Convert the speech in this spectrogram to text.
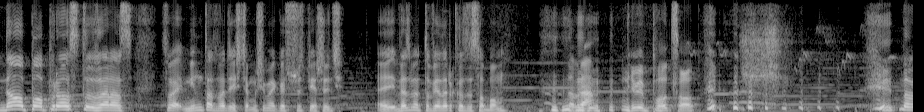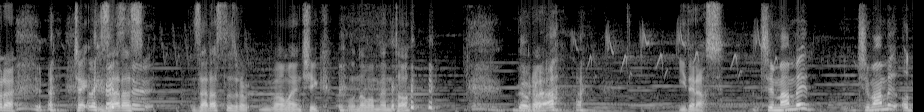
No po prostu zaraz. Słuchaj, minuta 20, musimy jakoś przyspieszyć. Ej, wezmę to wiaderko ze sobą. Dobra. Nie wiem po co. Dobra. Ale zaraz. z tym- Zaraz to zrobię. Momencik. Uno momento. Dobra. I teraz. Czy mamy, czy mamy od,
